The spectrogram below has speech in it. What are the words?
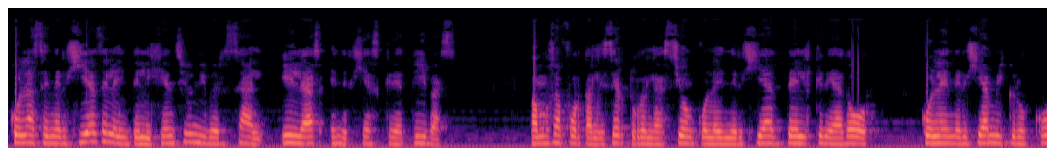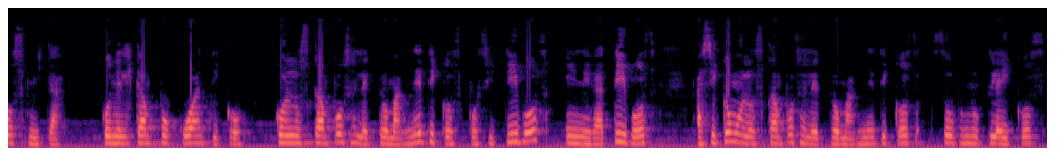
con las energías de la inteligencia universal y las energías creativas. Vamos a fortalecer tu relación con la energía del creador, con la energía microcósmica, con el campo cuántico, con los campos electromagnéticos positivos y negativos, así como los campos electromagnéticos subnucleicos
